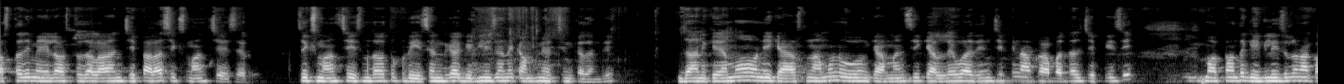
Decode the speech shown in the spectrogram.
వస్తుంది మెయిల్ వస్తుంది అలా అని చెప్పి అలా సిక్స్ మంత్స్ చేశారు. సిక్స్ మంత్స్ చేసిన తర్వాత ఇప్పుడు రీసెంట్గా గిగ్లీజ్ అనే కంపెనీ వచ్చింది కదండి. దానికేమో నీకు వేస్తున్నాము నువ్వు ఇంకా ఎంఎన్సీకి వెళ్ళలేవు అది అని చెప్పి నాకు అబద్ధాలు చెప్పేసి మొత్తం అంతా గిగ్లీజ్లో నాకు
